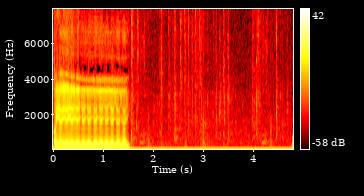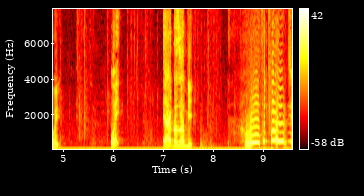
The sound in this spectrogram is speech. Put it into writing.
Oj, oj, oj, oj, oj, oj, oj, oj, oj, oj, oj. Oj. Oj. Jak to zombie? What the fire, gdzie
